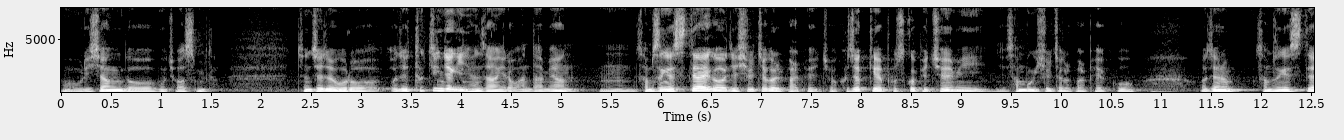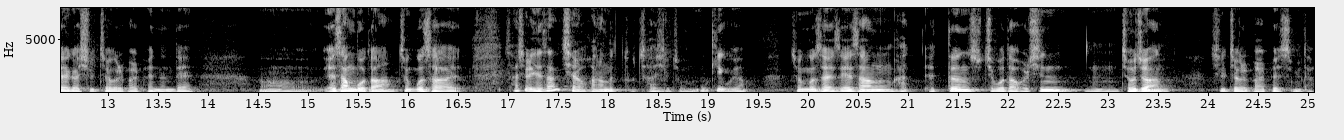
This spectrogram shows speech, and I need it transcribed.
어, 우리 시장도 뭐 좋았습니다. 전체적으로 어제 특징적인 현상이라고 한다면 음, 삼성 SDI가 어제 실적을 발표했죠. 그저께 포스코 퓨처엠이 3분기 실적을 발표했고 어제는 삼성 SDI가 실적을 발표했는데 어, 예상보다 정권사 사실 예상치라고 하는 것도 사실 좀 웃기고요. 정권사에서 예상했던 수치보다 훨씬 음, 저조한 실적을 발표했습니다.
